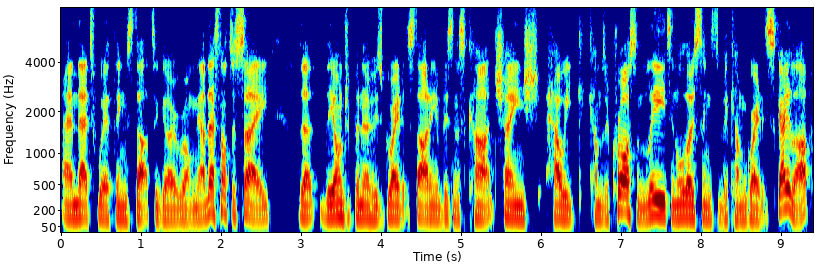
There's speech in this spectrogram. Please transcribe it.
and that's where things start to go wrong. Now that's not to say that the entrepreneur who's great at starting a business can't change how he comes across and leads and all those things to become great at scale up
